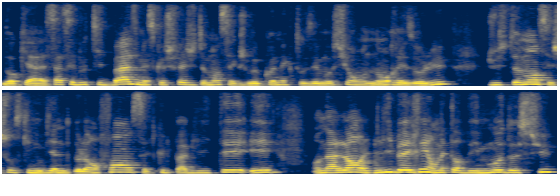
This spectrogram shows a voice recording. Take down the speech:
Donc ça, c'est l'outil de base, mais ce que je fais justement, c'est que je me connecte aux émotions non résolues, justement ces choses qui nous viennent de l'enfance, cette culpabilité et en allant libérer, en mettant des mots dessus,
